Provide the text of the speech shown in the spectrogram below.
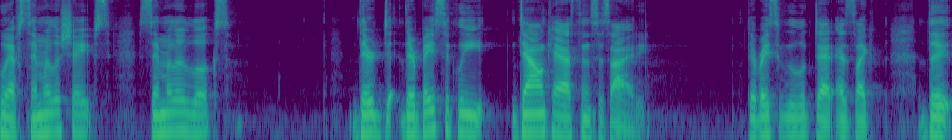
who have similar shapes, similar looks, they're they're basically downcast in society. They're basically looked at as like the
